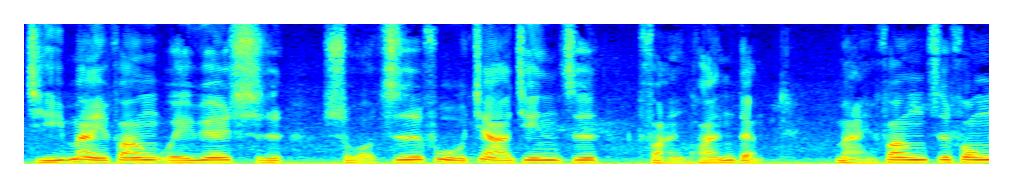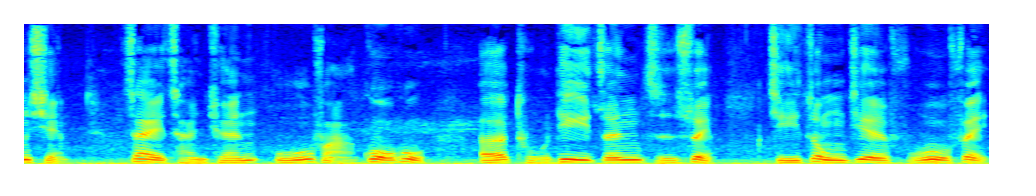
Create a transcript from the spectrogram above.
及卖方违约时所支付价金之返还等；买方之风险，在产权无法过户。而土地增值税及中介服务费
